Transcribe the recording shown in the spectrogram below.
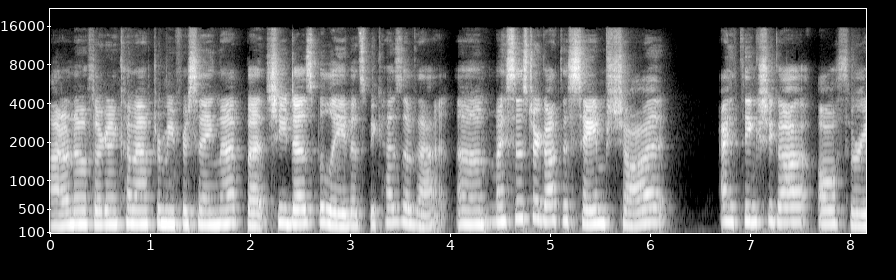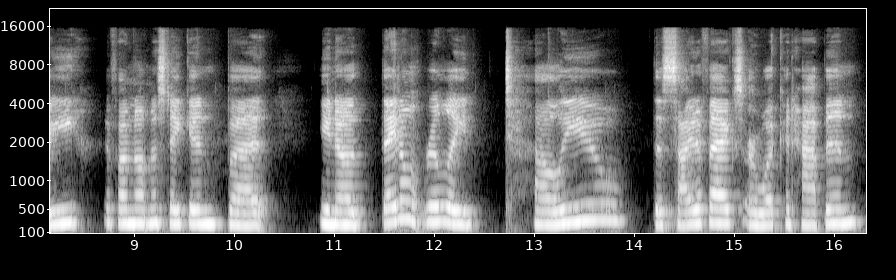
I don't know if they're going to come after me for saying that, but she does believe it's because of that. Um, my sister got the same shot I think she got all three, if I'm not mistaken. But, you know, they don't really tell you the side effects or what could happen.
